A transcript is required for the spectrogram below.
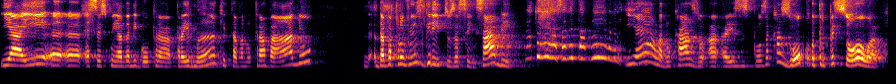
E aí, uh, uh, essa ex-cunhada ligou para a irmã que estava no trabalho, dava para ouvir os gritos assim, sabe? Meu Deus, ele está vivo. E ela, no caso, a, a ex-esposa casou com outra pessoa,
